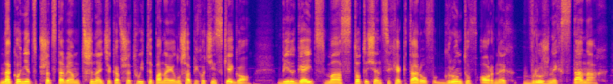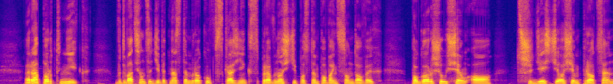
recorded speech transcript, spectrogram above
Na koniec przedstawiam trzy najciekawsze tweety pana Janusza Piechocińskiego. Bill Gates ma 100 tysięcy hektarów gruntów ornych w różnych stanach. Raport NIK. W 2019 roku wskaźnik sprawności postępowań sądowych pogorszył się o 38%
